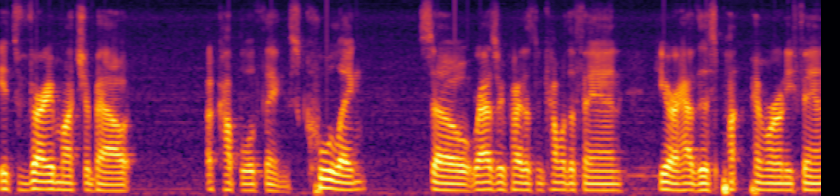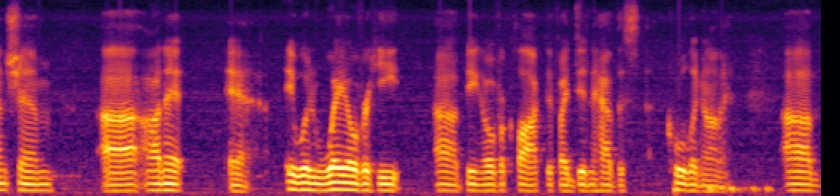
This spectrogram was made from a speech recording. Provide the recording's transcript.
it's very much about a couple of things cooling. So, Raspberry Pi doesn't come with a fan. here I have this Pimoroni fan shim uh, on it. It would way overheat uh, being overclocked if I didn't have this cooling on it. Um,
